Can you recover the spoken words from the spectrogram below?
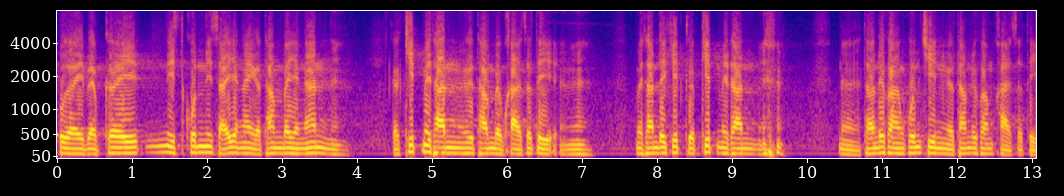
เปื่อย แบบเคยนิสคุณนิสัยยังไงก็ทำไปอย่างนั้นนะก็คิดไม่ทันคือทำแบบขาดสตินะไม่ทันได้คิดเกือบคิดไม่ทัน นะทำด้วยความคุ้นชินกับทำด้วยความขาดสติ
